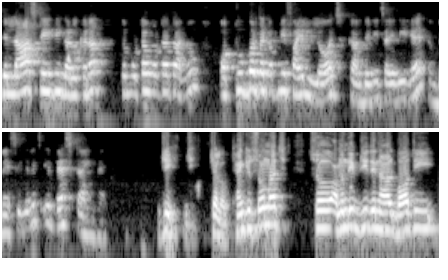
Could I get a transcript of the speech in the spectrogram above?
ਜੇ ਲਾਸਟ ਸਟੇਜ ਦੀ ਗੱਲ ਕਰਾਂ, ਤਾਂ ਮੋਟਾ-ਮੋਟਾ ਤੁਹਾਨੂੰ ਅਕਤੂਬਰ ਤੱਕ ਆਪਣੀ ਫਾਈਲ ਲੌਂਚ ਕਰ ਦੇਣੀ ਚਾਹੀਦੀ ਹੈ। ਐਮਬੈਸੀ ਦੇ ਵਿੱਚ ਇਹ ਬੈਸਟ ਟਾਈਮ ਹੈ। ਜੀ ਜੀ। ਚਲੋ thank you so much so Amandeep ji ਦੇ ਨਾਲ ਬਹੁਤ ਹੀ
